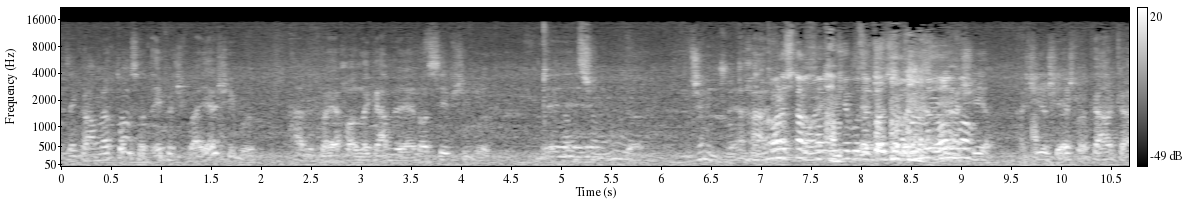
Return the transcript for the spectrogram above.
אז זה כבר אומר תוספות, איפה שכבר יש שיבוד, אז הוא כבר יכול לגמרי להוסיף שיבוד. אה, כל שאתה שיבוד הגוף זה לא עשיר, שיש לו קרקע.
